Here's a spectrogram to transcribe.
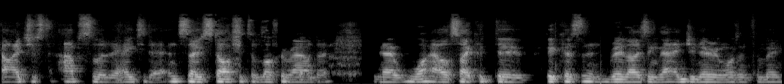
I just absolutely hated it, and so started to look around at you know what else I could do because realizing that engineering wasn't for me.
